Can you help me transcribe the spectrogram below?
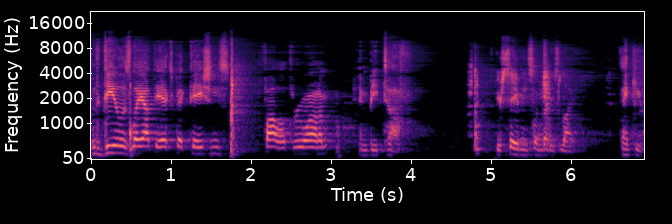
The deal is lay out the expectations, follow through on them, and be tough. You're saving somebody's life. Thank you.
